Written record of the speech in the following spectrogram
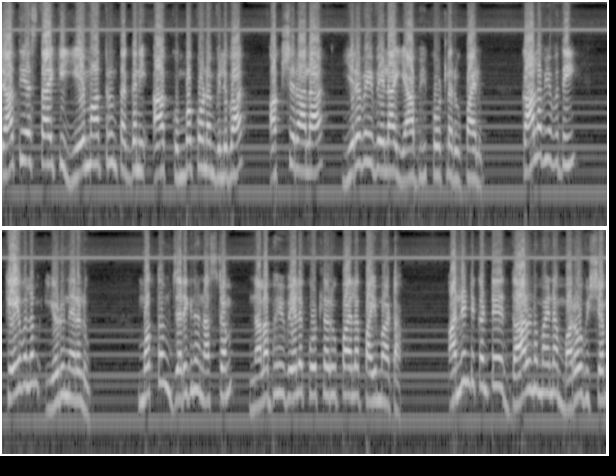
జాతీయ స్థాయికి ఏమాత్రం తగ్గని ఆ కుంభకోణం విలువ అక్షరాల ఇరవై వేల యాభై కోట్ల రూపాయలు. కాల వ్యవధి కేవలం ఏడు నెలలు. మొత్తం జరిగిన నష్టం నలభై వేల కోట్ల రూపాయల పైమాట. అన్నింటికంటే దారుణమైన మరో విషయం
